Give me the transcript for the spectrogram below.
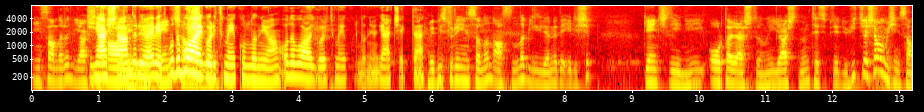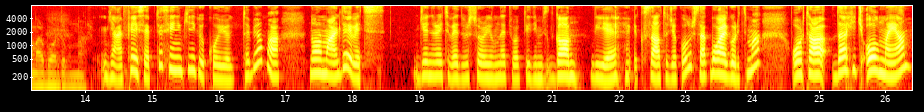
İnsanların yaşlı yaşlandırıyor. halini, Evet, bu da bu halini algoritmayı kullanıyor. O da bu algoritmayı kullanıyor gerçekten. Ve bir sürü insanın aslında bilgilerine de erişip gençliğini, orta yaşlılığını, yaşlılığını tespit ediyor. Hiç yaşamamış insanlar bu arada bunlar. Yani FaceApp'te seninkini koyuyor tabii ama normalde evet Generative Adversarial Network dediğimiz GAN diye kısaltacak olursak bu algoritma ortada hiç olmayan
